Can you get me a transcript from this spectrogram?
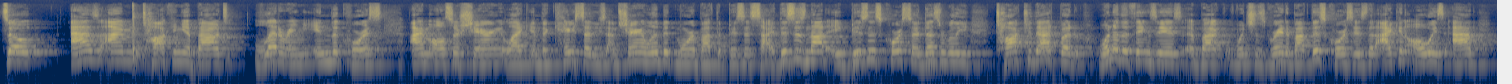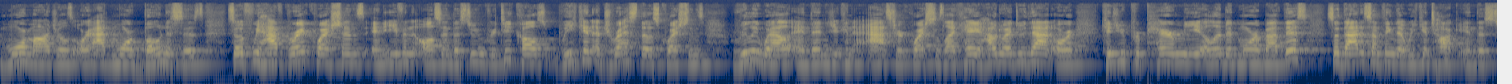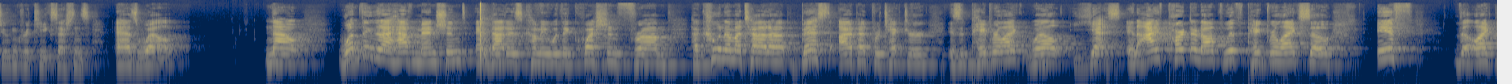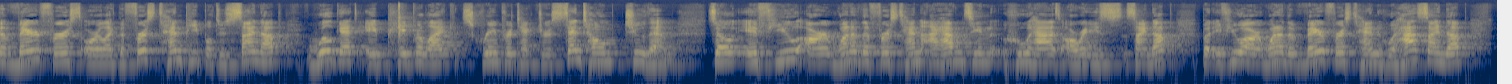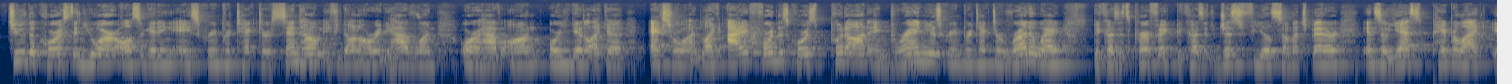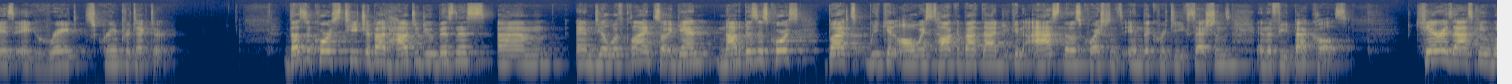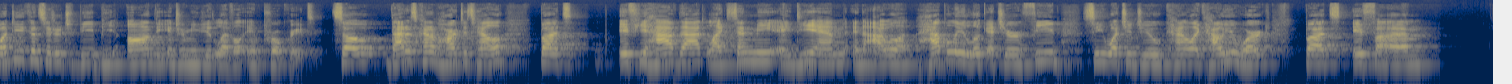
So as I'm talking about lettering in the course, I'm also sharing, like in the case studies, I'm sharing a little bit more about the business side. This is not a business course, so it doesn't really talk to that. But one of the things is about, which is great about this course, is that I can always add more modules or add more bonuses. So if we have great questions, and even also in the student critique calls, we can address those questions really well. And then you can ask your questions like, hey, how do I do that? Or could you prepare me a little bit more about this? So that is something that we can talk in the student critique sessions as well. Now, one thing that I have mentioned, and that is coming with a question from Hakuna Matata, best iPad protector, is it Paperlike? Well, yes. And I've partnered up with Paperlike, so if the, like the very first or like the first 10 people to sign up will get a Paperlike screen protector sent home to them. So if you are one of the first 10, I haven't seen who has already signed up, but if you are one of the very first 10 who has signed up, to the course, then you are also getting a screen protector sent home if you don't already have one or have on, or you get like a extra one. Like I, for this course, put on a brand new screen protector right away because it's perfect, because it just feels so much better. And so yes, Paperlike is a great screen protector. Does the course teach about how to do business um, and deal with clients? So again, not a business course, but we can always talk about that. You can ask those questions in the critique sessions and the feedback calls. Kiera is asking, what do you consider to be beyond the intermediate level in Procreate? So that is kind of hard to tell, but if you have that, like send me a DM and I will happily look at your feed, see what you do, kind of like how you work. But if um,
